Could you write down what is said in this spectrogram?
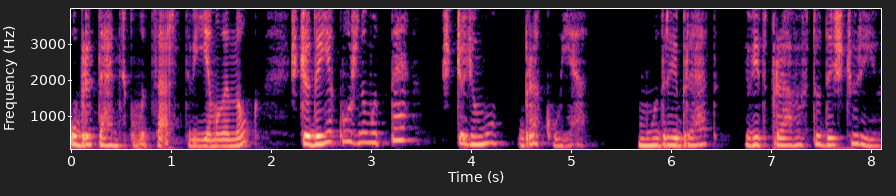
у британському царстві є млинок, що дає кожному те, що йому бракує. Мудрий брат відправив туди щурів.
